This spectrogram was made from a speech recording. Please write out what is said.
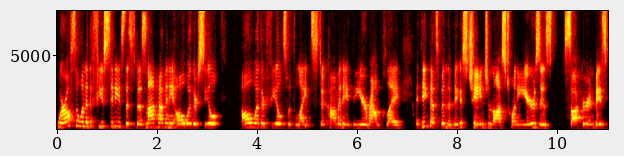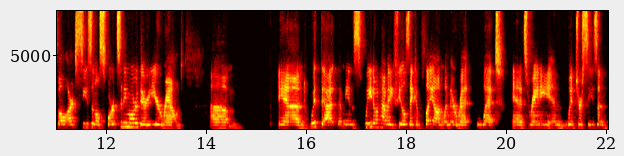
we're also one of the few cities that does not have any all-weather seal, all-weather fields with lights to accommodate the year-round play. I think that's been the biggest change in the last 20 years is soccer and baseball aren't seasonal sports anymore, they're year-round. Um, and with that, that means we don't have any fields they can play on when they're wet, wet and it's rainy and winter season.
